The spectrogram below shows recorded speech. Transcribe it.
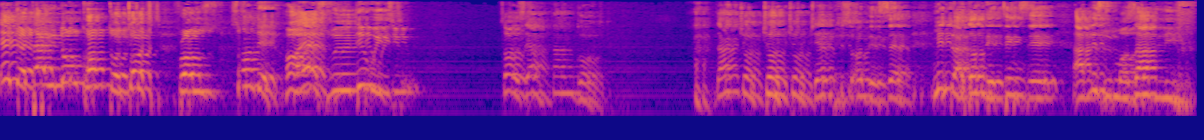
If they tell you don't come to church from Sunday, or else we will deal with you. Some say, ah, thank God. Ah, that church, church, church, every Sunday say, me too, I don't think say, at least we must have leave.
